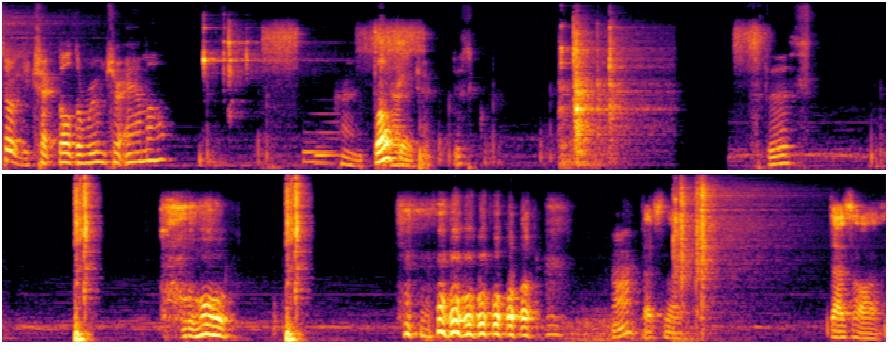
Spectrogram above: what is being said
So you checked all the rooms for ammo? Hmm, Broken. This. What's this? Oh. Huh? That's not. That's hot.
